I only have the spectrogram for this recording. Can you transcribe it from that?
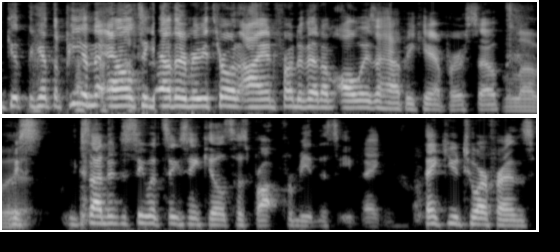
get get the P and the L together maybe throw an I in front of it I'm always a happy camper. So Love I'm it. excited to see what Sing Sing Kill has brought for me this evening. Thank you to our friends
